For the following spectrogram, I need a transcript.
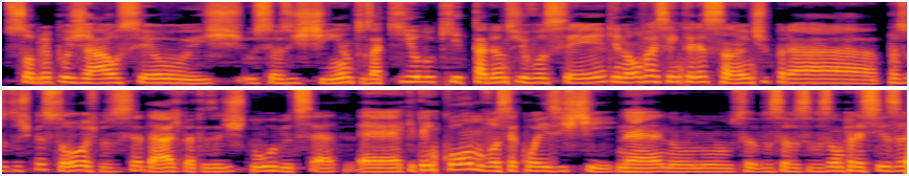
sobrepujar os seus, os seus instintos, aquilo que tá dentro de você que não vai ser interessante para as outras pessoas, para a sociedade, vai trazer distúrbio, etc. É, que tem como você coexistir, né? Não, não- você, você, você não precisa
